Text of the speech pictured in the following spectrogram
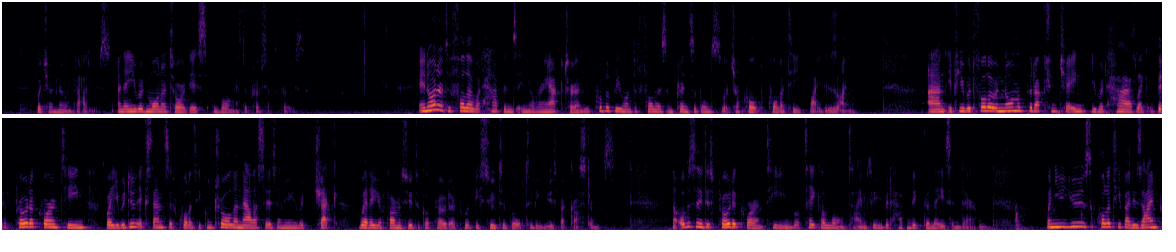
which are known values. And then you would monitor this along as the process goes. In order to follow what happens in your reactor, you probably want to follow some principles which are called quality by design. And if you would follow a normal production chain, you would have like a bit of product quarantine where you would do extensive quality control analysis and you would check whether your pharmaceutical product would be suitable to be used by customers. Now, obviously, this product quarantine will take a long time, so you would have big delays in there. When you use quality by design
